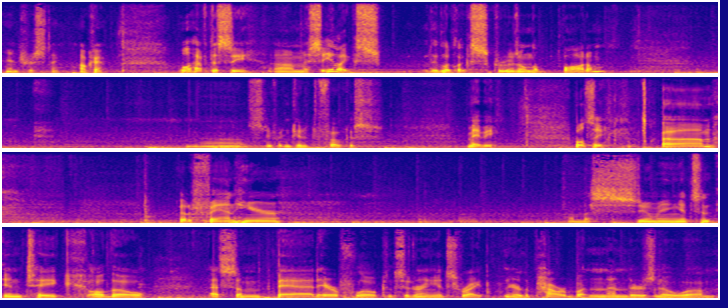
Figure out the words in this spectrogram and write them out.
Interesting. Okay. We'll have to see. Um, I see like they look like screws on the bottom. Let's see if I can get it to focus. Maybe. We'll see. Um, got a fan here. I'm assuming it's an intake, although that's some bad airflow considering it's right near the power button and there's no um,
